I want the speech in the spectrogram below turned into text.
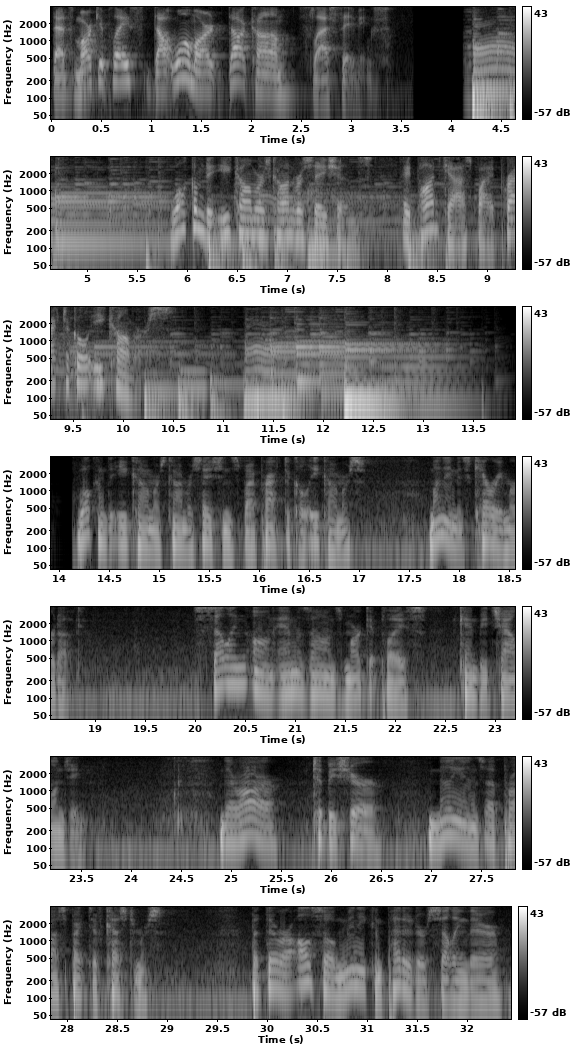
That's marketplace.walmart.com/savings. Welcome to E-commerce Conversations, a podcast by Practical E-commerce. Welcome to E-commerce Conversations by Practical E-commerce. My name is Kerry Murdock. Selling on Amazon's marketplace can be challenging. There are, to be sure, millions of prospective customers, but there are also many competitors selling there,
